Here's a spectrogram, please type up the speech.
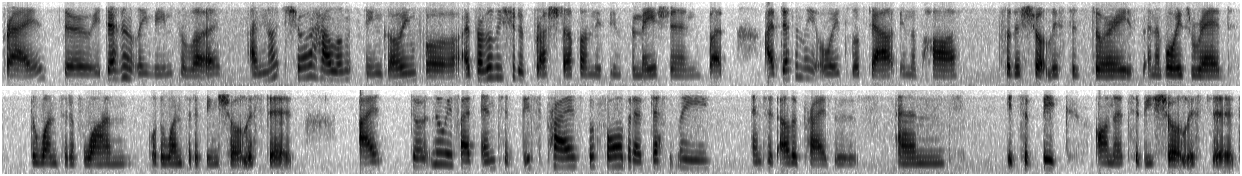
prize, so it definitely means a lot. I'm not sure how long it's been going for. I probably should have brushed up on this information, but I've definitely always looked out in the past for the shortlisted stories, and I've always read the ones that have won or the ones that have been shortlisted. I don't know if I've entered this prize before, but I've definitely entered other prizes, and it's a big honour to be shortlisted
